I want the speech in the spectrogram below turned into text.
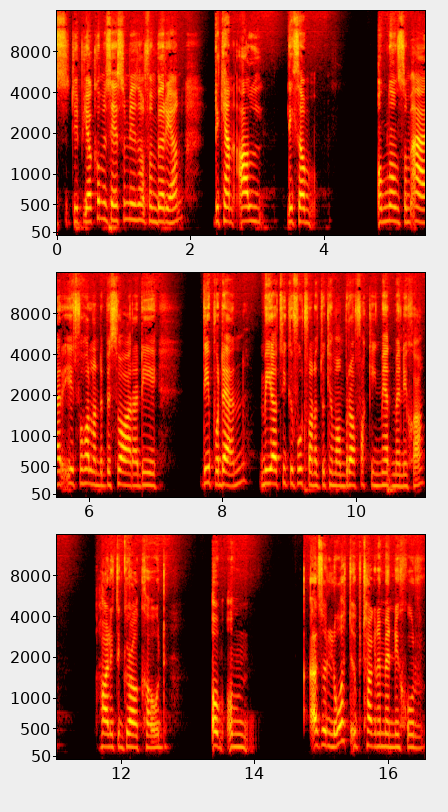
Så, typ, jag kommer säga som jag sa från början. Det kan all... Liksom, om någon som är i ett förhållande besvarar det, det är på den. Men jag tycker fortfarande att du kan vara en bra fucking medmänniska. Ha lite girl code. Om, om, alltså, låt upptagna människor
